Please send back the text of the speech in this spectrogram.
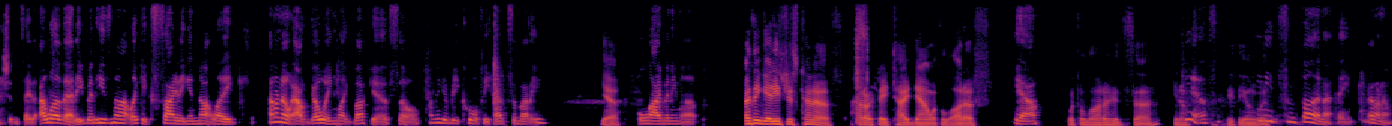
I shouldn't say that. I love Eddie, but he's not like exciting and not like, I don't know, outgoing like Buck is. So I think it'd be cool if he had somebody Yeah. liven him up. I think Eddie's just kind of how do I say tied down with a lot of Yeah. With a lot of his uh you know Yes. he's dealing he with. needs some fun i think i don't know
